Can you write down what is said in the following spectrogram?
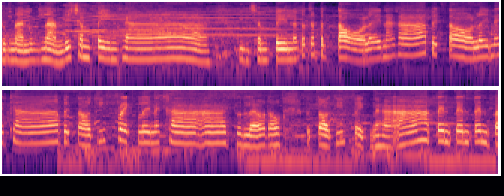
ลูกหนานลูกหนานด้วยแชมเปญค่ะกินแชมเปญแล้วก็จะไปต่อเลยนะคะ ไปต่อเลยนะคะ ไปต่อที่เฟกเลยนะคะอ่าเสร็จแล้วเราไปต่อที่เฟกนะคะอ่าเต้นเต้นเต้นไป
